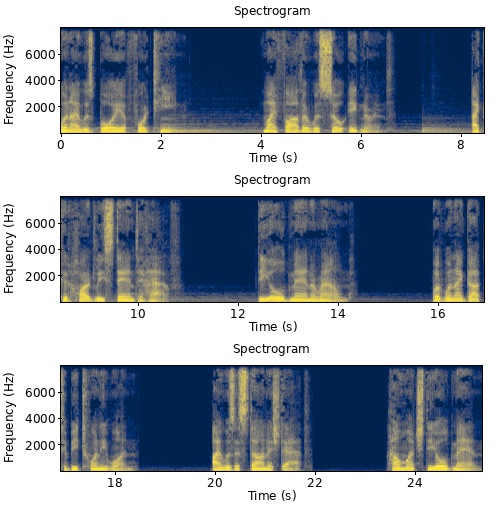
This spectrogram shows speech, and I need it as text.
When I was boy of 14, my father was so ignorant. I could hardly stand to have the old man around. But when I got to be 21, I was astonished at how much the old man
